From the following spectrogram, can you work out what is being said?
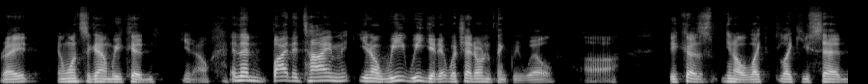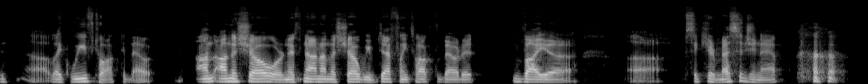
right? And once again we could you know and then by the time you know we we get it which i don't think we will uh because you know like like you said uh, like we've talked about on on the show or if not on the show we've definitely talked about it via uh secure messaging app.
